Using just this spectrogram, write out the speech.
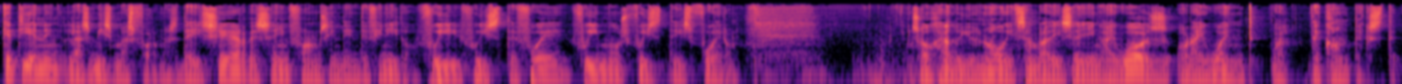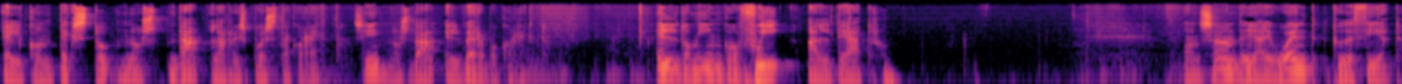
que tienen las mismas formas. They share the same forms in the indefinido. Fui, fuiste, fue, fuimos, fuisteis, fueron. So how do you know if somebody is saying I was or I went? Well, the context. El contexto nos da la respuesta correcta, ¿sí? Nos da el verbo correcto. El domingo fui al teatro. on Sunday I went to the theater,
